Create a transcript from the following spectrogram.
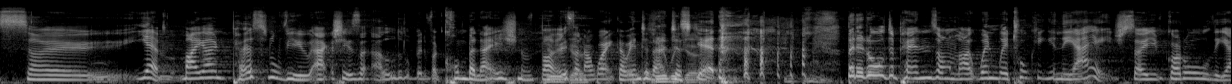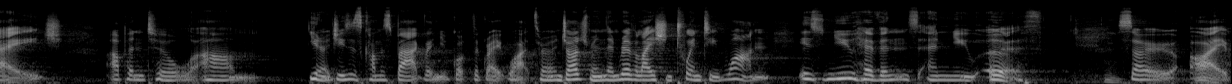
so, yeah, my own personal view actually is a little bit of a combination of both, and I won't go into that just go. yet. but it all depends on like when we're talking in the age. So you've got all the age up until um, you know Jesus comes back. Then you've got the great white throne judgment. Then Revelation 21 is new heavens and new earth. Mm. So I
